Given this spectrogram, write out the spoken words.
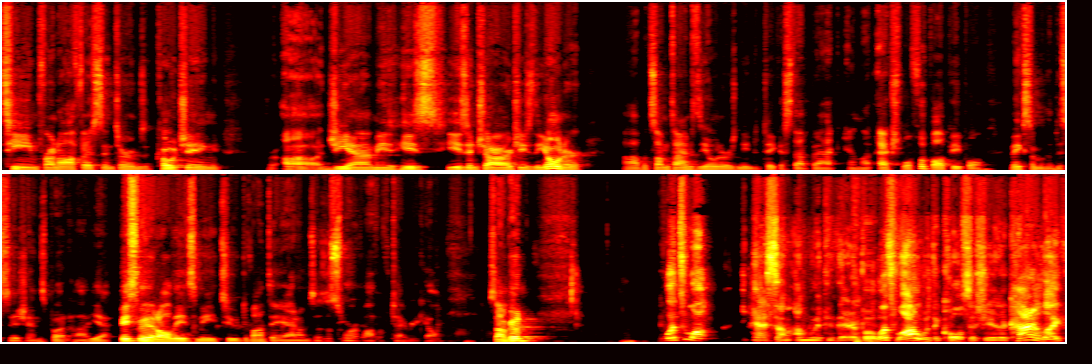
team front office in terms of coaching, uh, GM. He, he's he's in charge. He's the owner. Uh, but sometimes the owners need to take a step back and let actual football people make some of the decisions. But uh, yeah, basically that all leads me to Davante Adams as a swerve off of Tyreek Hill. Sound good? What's what? Yes, I'm, I'm with you there. But what's wild with the Colts this year? They're kind of like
